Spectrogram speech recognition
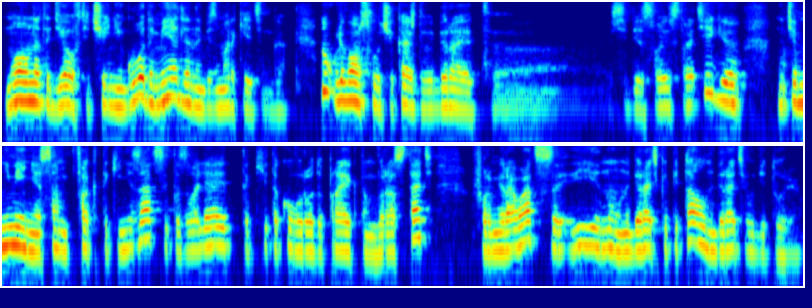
но он это делал в течение года, медленно, без маркетинга. Ну, в любом случае, каждый выбирает э, себе свою стратегию, но тем не менее сам факт токенизации позволяет таки, такого рода проектам вырастать, формироваться и ну, набирать капитал, набирать аудиторию.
